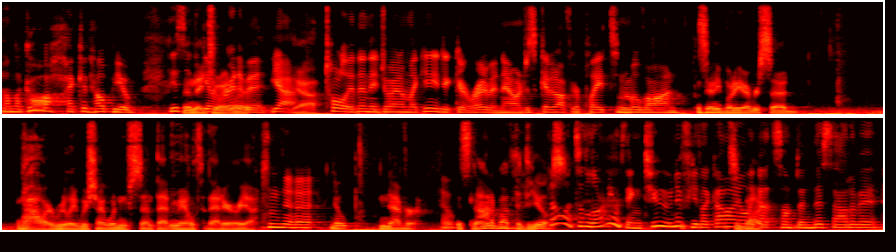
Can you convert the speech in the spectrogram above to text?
I'm like, oh, I can help you. You just Then need to get rid of it. Yeah, yeah. totally. Then they join. I'm like, you need to get rid of it now and just get it off your plates and move on. Has anybody ever said, "Wow, I really wish I wouldn't have sent that mail to that area"? nope. Never. Nope. It's not about the deals. No, it's a learning thing too. Even if you're like, oh, I only got something this out of it,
